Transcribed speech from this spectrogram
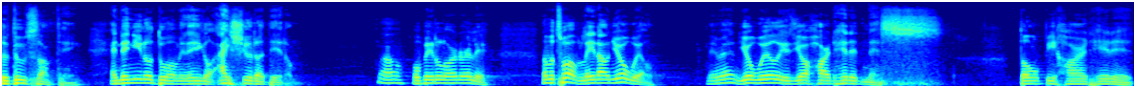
to do something. And then you don't do them, and then you go, I should have did them. Well, obey the Lord early. Number 12, lay down your will. Amen. Your will is your hard headedness. Don't be hard headed.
